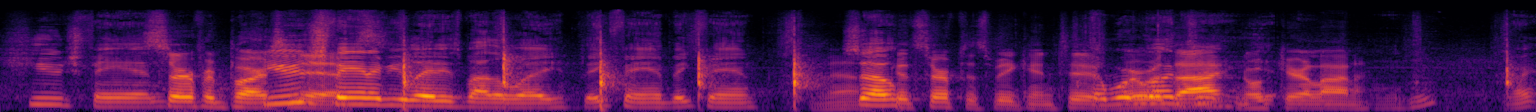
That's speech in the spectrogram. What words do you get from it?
Huge fan. Surfing parsnips. Huge fan of you ladies, by the way. Big fan, big fan. Yeah, so, good surf this weekend too. and we're Where was going I? to- North yeah. Carolina. right,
